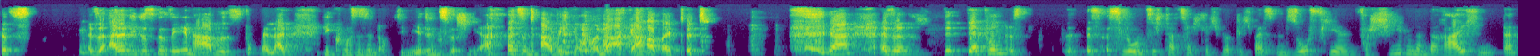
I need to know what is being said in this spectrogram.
ist. Also alle, die das gesehen haben, es tut mir leid, die Kurse sind optimiert inzwischen, ja. Also da habe ich nochmal nachgearbeitet. Ja, also der Punkt ist, es, es, lohnt sich tatsächlich wirklich, weil es in so vielen verschiedenen Bereichen dein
